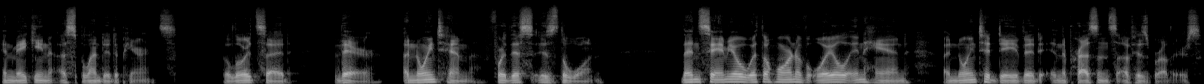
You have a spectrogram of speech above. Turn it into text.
and making a splendid appearance. The Lord said, There, anoint him, for this is the one. Then Samuel, with a horn of oil in hand, anointed David in the presence of his brothers.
